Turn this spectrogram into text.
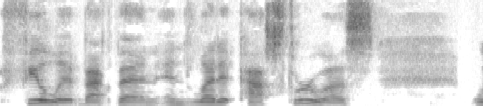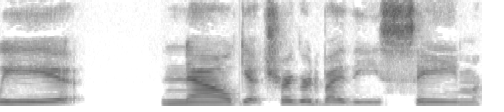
feel it back then and let it pass through us, we now get triggered by these same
